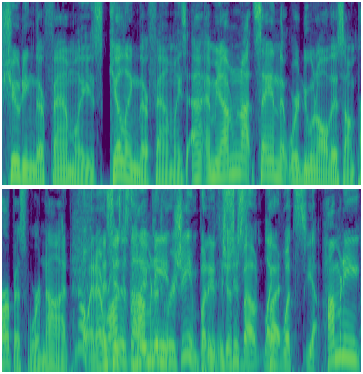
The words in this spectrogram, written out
shooting their families, killing their families. I, I mean, I'm not saying that we're doing all this on purpose. We're not. No, and It's Iran just is not how a good regime, but it's just about, like, what's- yeah. How many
